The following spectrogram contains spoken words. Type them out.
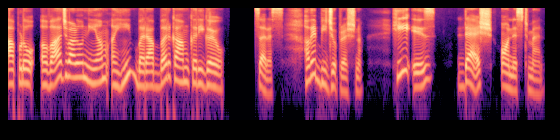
આપણો અવાજવાળો નિયમ અહીં બરાબર કામ કરી ગયો. સરસ. હવે બીજો પ્રશ્ન. He is dash honest man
